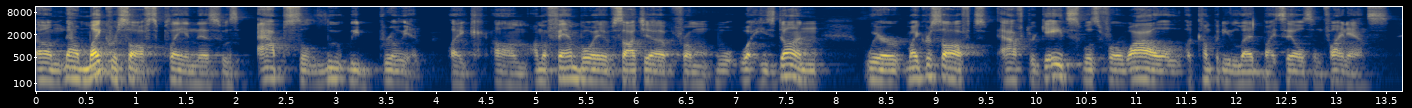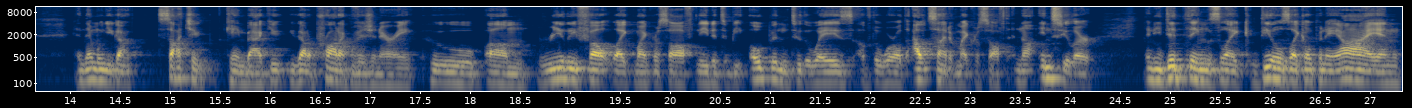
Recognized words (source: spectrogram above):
Um, now microsoft's play in this was absolutely brilliant like um, I'm a fanboy of Satya from w- what he's done. Where Microsoft, after Gates, was for a while a company led by sales and finance, And then when you got Satya came back, you, you got a product visionary who um, really felt like Microsoft needed to be open to the ways of the world outside of Microsoft and not insular. And he did things like deals like OpenAI and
